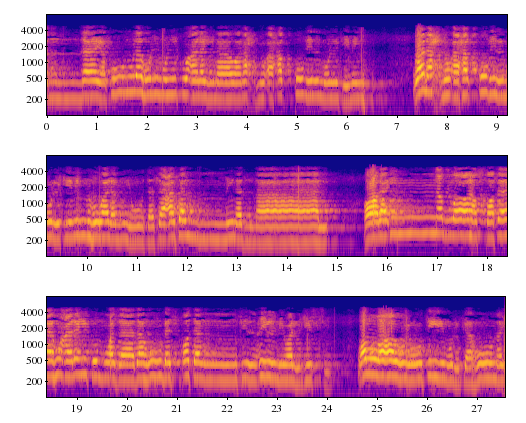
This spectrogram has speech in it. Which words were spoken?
أَنَّا يَكُونُ لَهُ الْمُلْكُ عَلَيْنَا وَنَحْنُ أَحَقُّ بِالْمُلْكِ مِنْهُ ونحن أحق بالملك منه ولم يوت سعة من المال قال إن الله اصطفاه عليكم وزاده بسقة في العلم والجسم والله يؤتي ملكه من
